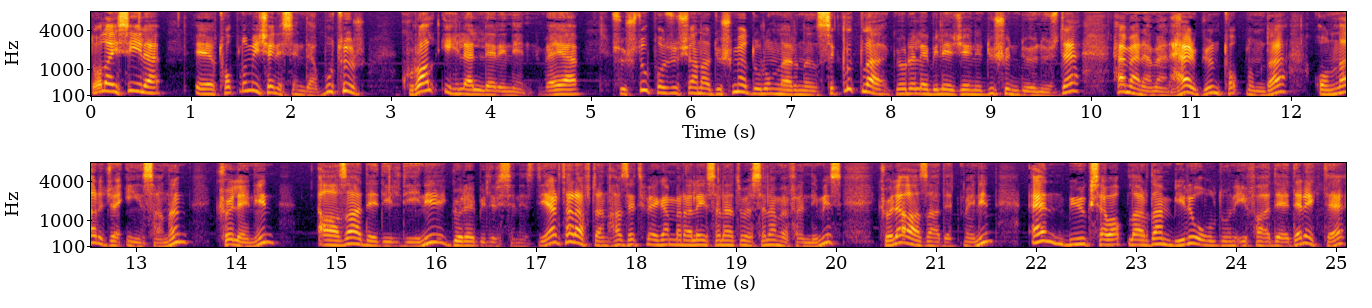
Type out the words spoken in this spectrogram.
Dolayısıyla e, toplum içerisinde bu tür kural ihlallerinin veya suçlu pozisyona düşme durumlarının sıklıkla görülebileceğini düşündüğünüzde hemen hemen her gün toplumda onlarca insanın, kölenin azat edildiğini görebilirsiniz. Diğer taraftan Hazreti Peygamber aleyhissalatü vesselam Efendimiz köle azat etmenin en büyük sevaplardan biri olduğunu ifade ederek de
